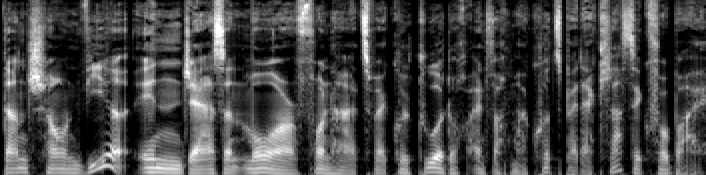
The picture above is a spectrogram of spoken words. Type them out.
dann schauen wir in Jazz and More von H2 Kultur doch einfach mal kurz bei der Klassik vorbei.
